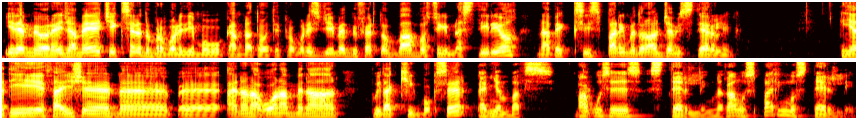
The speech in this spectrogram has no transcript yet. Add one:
είδε με ο Ray για μέ και ήξερε τον προπονητή μου που κάμνα τότε προπονήσεις και είπε του φέρ τον Μπάμπο στο γυμναστήριο να παίξει σπάρινγκ με τον Άλτζαμι Στέρλινγκ. Γιατί θα είχε ε, ε, έναν αγώνα με έναν που ήταν kickboxer Πάει μια μπαύση. Άκουσες Sterling, να κάνω sparring με ο Sterling.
